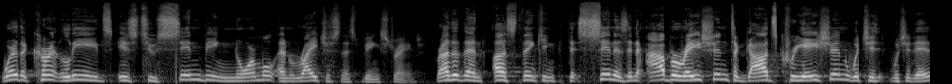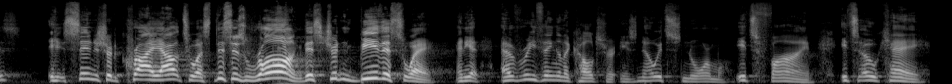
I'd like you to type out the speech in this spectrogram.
where the current leads is to sin being normal and righteousness being strange. Rather than us thinking that sin is an aberration to God's creation, which, is, which it is, sin should cry out to us, This is wrong. This shouldn't be this way. And yet, everything in the culture is no, it's normal. It's fine. It's okay.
